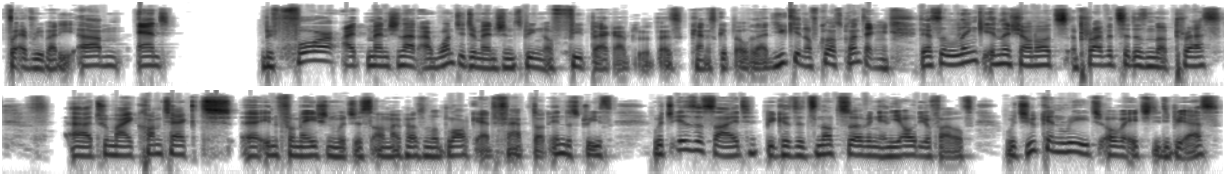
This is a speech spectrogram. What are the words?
for everybody um and before I'd mention that, I wanted to mention, speaking of feedback, I, I kind of skipped over that. You can, of course, contact me. There's a link in the show notes, privatecitizen.press. uh, to my contact uh, information, which is on my personal blog at fab.industries, which is a site because it's not serving any audio files, which you can reach over HTTPS.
